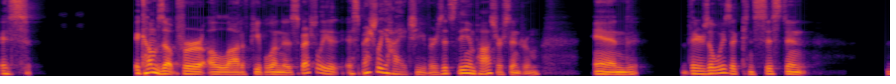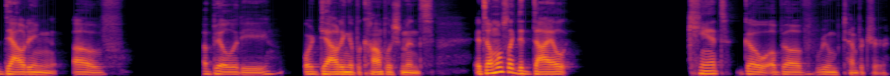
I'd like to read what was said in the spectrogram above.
it's it comes up for a lot of people and especially especially high achievers it's the imposter syndrome. And there's always a consistent doubting of ability or doubting of accomplishments. It's almost like the dial can't go above room temperature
